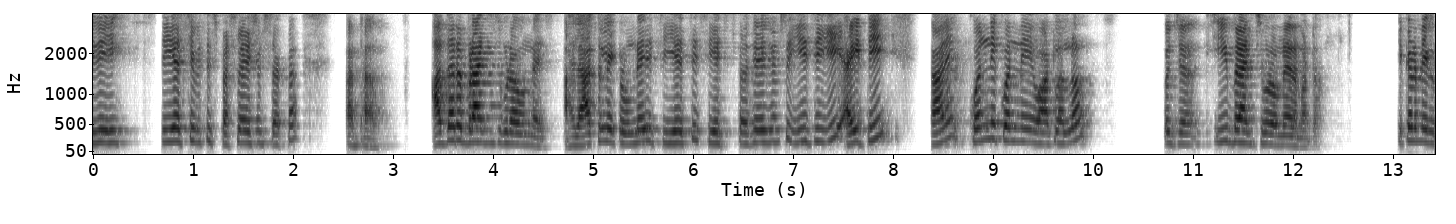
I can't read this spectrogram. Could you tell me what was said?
ఇది సిఎస్సి విత్ స్పెషలైజేషన్స్ యొక్క అంట అదర్ బ్రాంచెస్ కూడా ఉన్నాయి. అది యాక్చువల్గా ఇక్కడ ఉండేది CSE CSE specialisations ECE IT కానీ కొన్ని కొన్ని వాటిలలో కొంచెం ఈ బ్రాంచెస్ కూడా ఉన్నాయన్నమాట. ఇక్కడ మీకు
